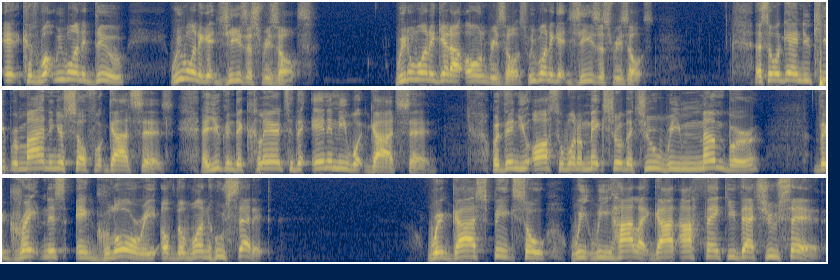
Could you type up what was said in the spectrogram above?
because what we want to do, we want to get Jesus results. We don't want to get our own results. We want to get Jesus results. And so, again, you keep reminding yourself what God says, and you can declare to the enemy what God said. But then you also want to make sure that you remember the greatness and glory of the one who said it. When God speaks, so we, we highlight, God, I thank you that you said.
